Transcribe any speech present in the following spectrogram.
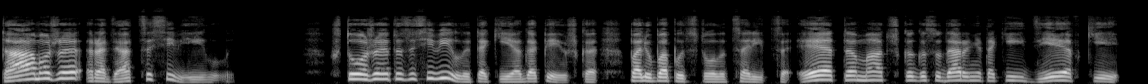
Там уже родятся севиллы. — Что же это за севиллы такие, Агапеюшка? — полюбопытствовала царица. — Это, матушка-государыня, такие девки,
